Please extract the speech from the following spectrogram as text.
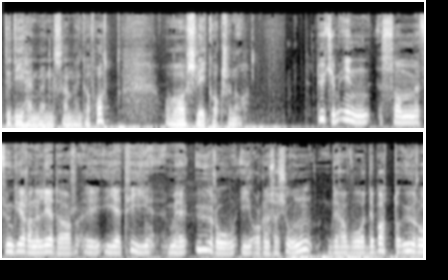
til de henvendelsene jeg har fått, og slik også nå. Du kommer inn som fungerende leder i en tid med uro i organisasjonen. Det har vært debatt og uro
